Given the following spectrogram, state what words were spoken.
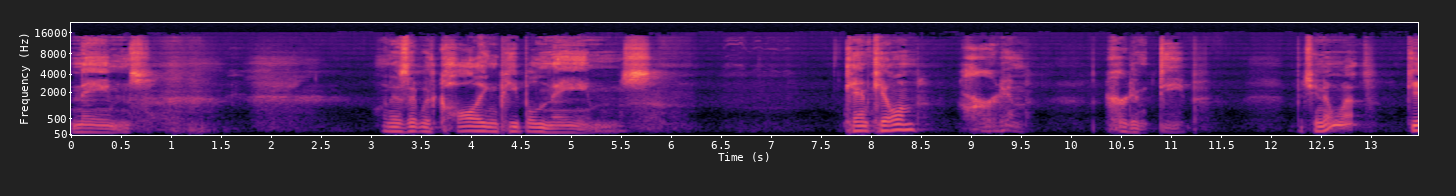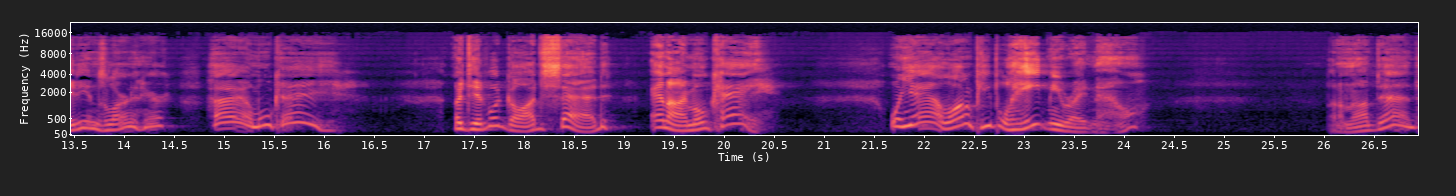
Names. What is it with calling people names? Can't kill him? Hurt him. Hurt him deep. But you know what? Gideon's learning here. hey, I'm okay. I did what God said, and I'm okay. Well, yeah, a lot of people hate me right now, but I'm not dead.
